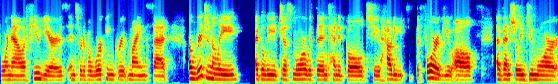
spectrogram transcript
for now a few years in sort of a working group mindset. Originally, I believe just more with the intended goal to how do the four of you all eventually do more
